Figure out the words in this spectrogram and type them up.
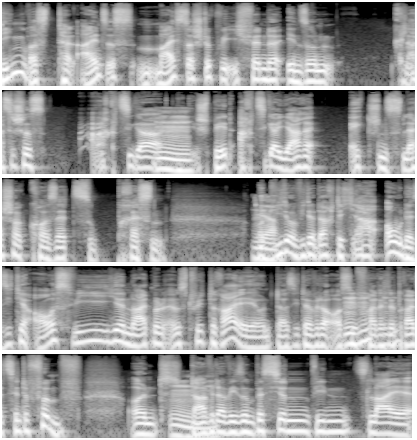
Ding, was Teil 1 ist, Meisterstück, wie ich finde, in so ein klassisches 80er, spät 80er Jahre Action-Slasher-Korsett zu pressen. Und Ja. wieder und wieder dachte ich, ja, oh, der sieht ja aus wie hier Nightmare on Elm Street 3 und da sieht er wieder aus wie Freitag der 13. 5 und da wieder wie so ein bisschen wie ein Sly,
